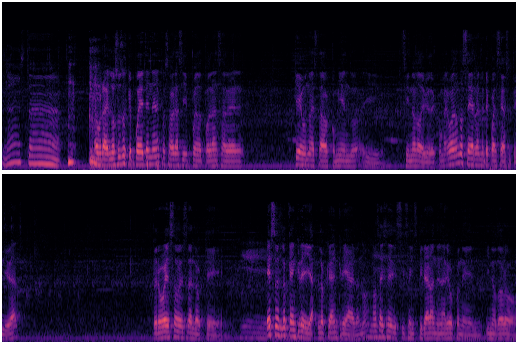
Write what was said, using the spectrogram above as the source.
No, está... Ahora, los usos que puede tener, pues ahora sí pues, podrán saber qué uno ha estado comiendo y si no lo debió de comer. Bueno, no sé realmente cuál sea su utilidad. Pero eso es lo que Yeah. Eso es lo que han, crea lo que han creado, ¿no? No sé si, si se inspiraron en algo con el inodoro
